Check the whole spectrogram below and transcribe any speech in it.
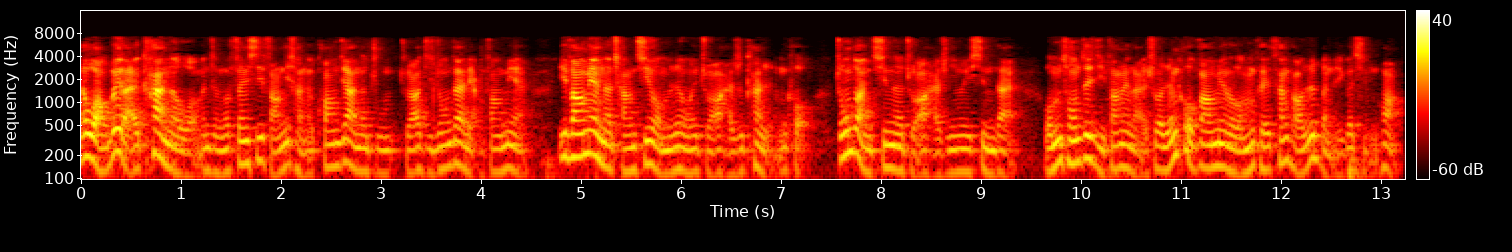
那往未来看呢，我们整个分析房地产的框架呢，主主要集中在两方面。一方面呢，长期我们认为主要还是看人口；中短期呢，主要还是因为信贷。我们从这几方面来说，人口方面呢，我们可以参考日本的一个情况。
